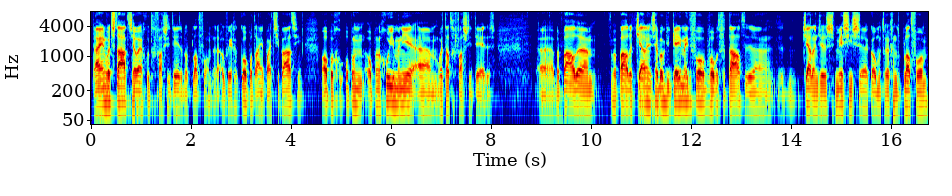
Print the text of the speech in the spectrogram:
daarin wordt status heel erg goed gefaciliteerd op dat platform. Ook weer gekoppeld aan je participatie. Maar op een, op een, op een goede manier ehm, wordt dat gefaciliteerd. Dus bepaalde, bepaalde challenges ze hebben ook die game metaforen bijvoorbeeld vertaald. De challenges, missies eh, komen terug in het platform.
